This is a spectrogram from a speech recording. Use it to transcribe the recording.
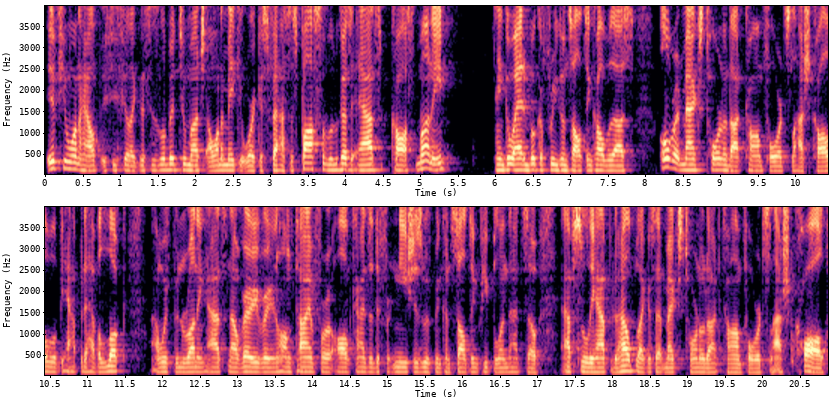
If you want to help, if you feel like this is a little bit too much, I want to make it work as fast as possible because ads cost money. And go ahead and book a free consulting call with us over at maxtorno.com forward slash call. We'll be happy to have a look. Uh, we've been running ads now very, very long time for all kinds of different niches. We've been consulting people in that. So absolutely happy to help. Like I said, maxtorno.com forward slash call.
